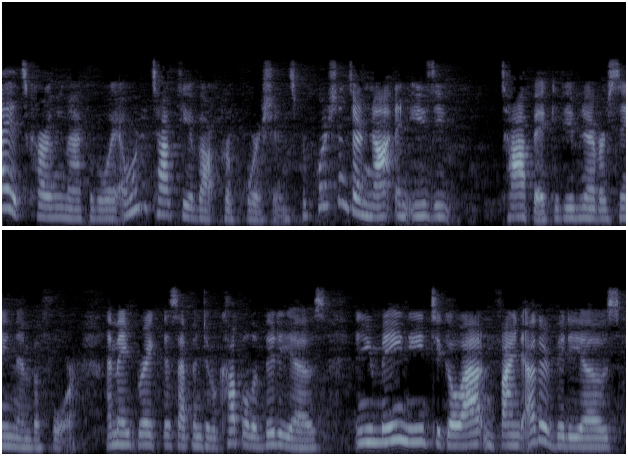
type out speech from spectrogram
Hi, it's Carly McAvoy. I want to talk to you about proportions. Proportions are not an easy topic if you've never seen them before. I may break this up into a couple of videos, and you may need to go out and find other videos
